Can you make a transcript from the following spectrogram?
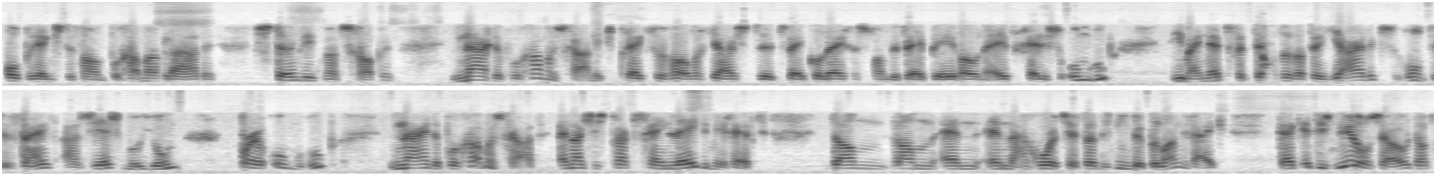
opbrengsten van programmabladen, steunlidmaatschappen, naar de programma's gaan. Ik spreek toevallig juist uh, twee collega's van de VPRO en de Evangelische Omroep, die mij net vertelden dat er jaarlijks rond de 5 à 6 miljoen per omroep naar de programma's gaat. En als je straks geen leden meer hebt, dan, dan en, en Hoort zegt dat is niet meer belangrijk. Kijk, het is nu al zo dat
